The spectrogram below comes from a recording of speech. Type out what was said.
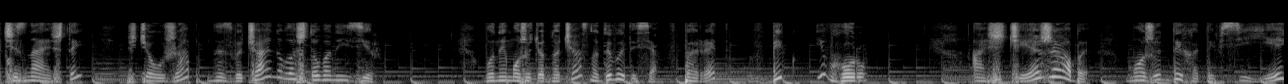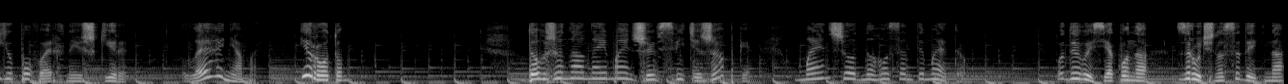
А чи знаєш ти, що у жаб незвичайно влаштований зір? Вони можуть одночасно дивитися вперед, вбік і вгору. А ще жаби можуть дихати всією поверхнею шкіри, легенями і ротом. Довжина найменшої в світі жабки менше одного сантиметру. Подивись, як вона зручно сидить на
